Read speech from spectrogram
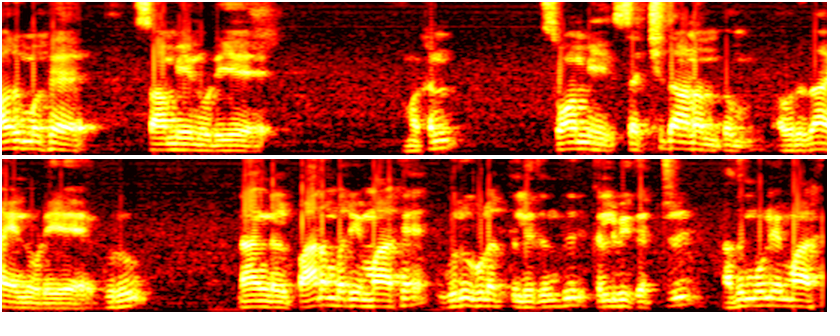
ஆறுமுக சாமியினுடைய மகன் சுவாமி சச்சிதானந்தம் அவர் தான் என்னுடைய குரு. நாங்கள் பாரம்பரியமாக குருகுலத்திலிருந்து கல்வி கற்று அது மூலியமாக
